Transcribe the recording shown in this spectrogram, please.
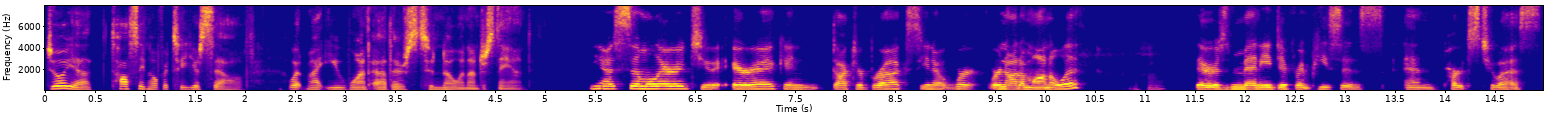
Julia, tossing over to yourself, what might you want others to know and understand? you know, similar to Eric and Dr. Brooks, you know, we're we're not a monolith. Mm-hmm. There's many different pieces and parts to us.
